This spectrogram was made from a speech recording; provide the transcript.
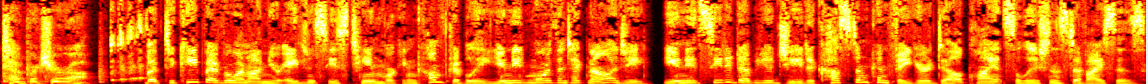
Temperature up. But to keep everyone on your agency's team working comfortably, you need more than technology. You need CDWG to custom configure Dell Client Solutions devices.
